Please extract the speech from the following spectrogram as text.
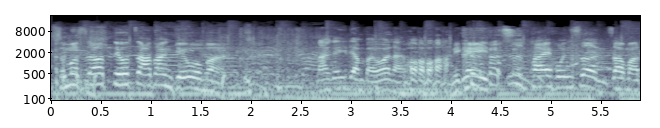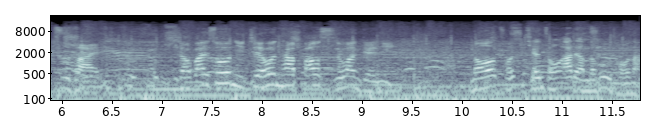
什么时候要丢炸弹给我们？拿个一两百万来花吧！你可以自拍婚摄，你知道吗？自拍。小白说你结婚，他包十万给你，然后从钱从阿良的户头拿。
